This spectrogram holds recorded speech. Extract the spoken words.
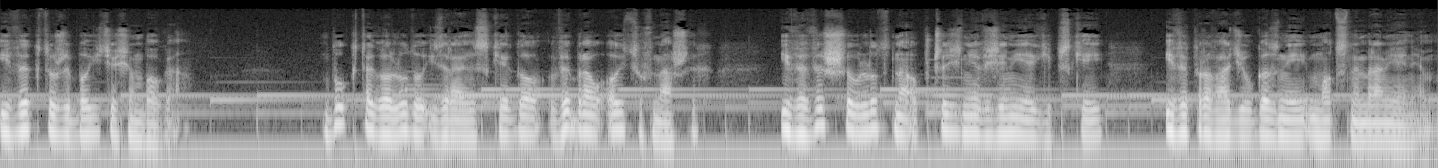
i wy, którzy boicie się Boga. Bóg tego ludu izraelskiego wybrał ojców naszych i wywyższył lud na obczyźnie w ziemi egipskiej i wyprowadził go z niej mocnym ramieniem.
